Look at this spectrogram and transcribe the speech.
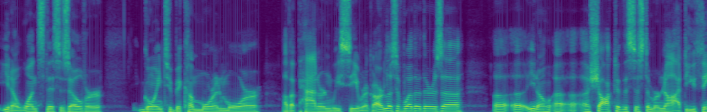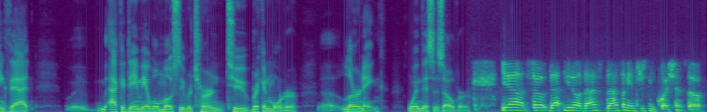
you know, once this is over, going to become more and more of a pattern we see, regardless of whether there's a, a, a you know, a, a shock to the system or not? Do you think that uh, academia will mostly return to brick and mortar uh, learning when this is over? Yeah, so that you know that's that's an interesting question. So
